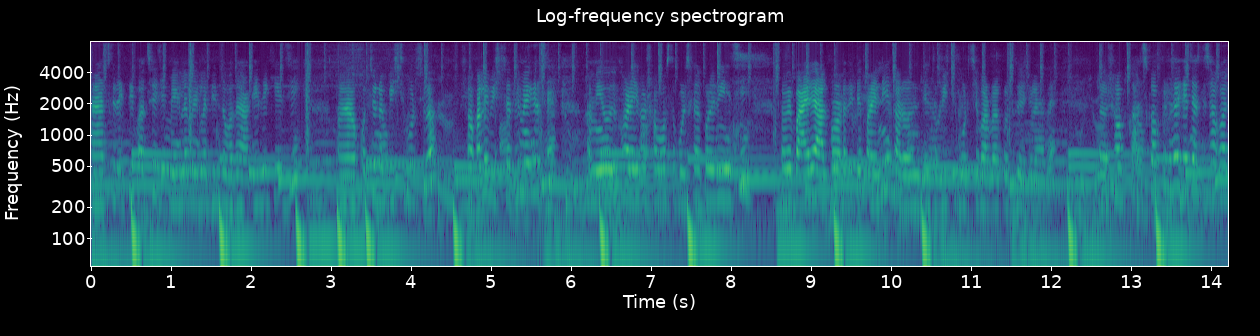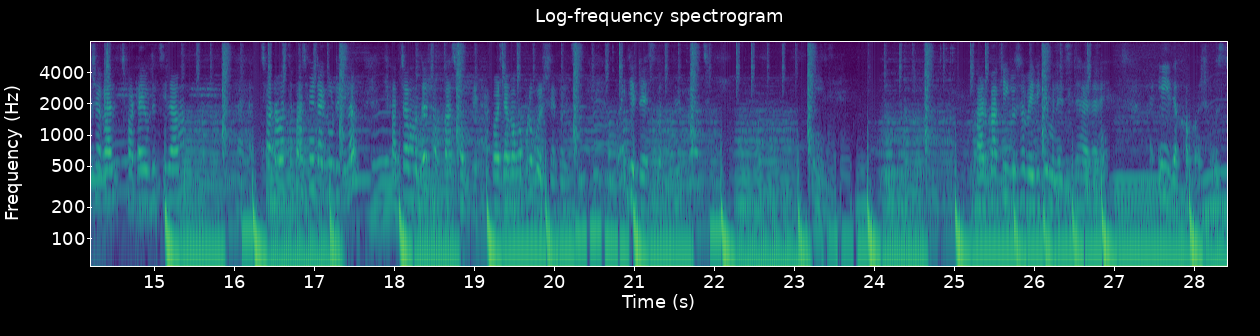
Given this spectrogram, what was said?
আর আজকে দেখতেই পাচ্ছি যে মেঘলা মেঘলা দিন তোমাদের আগে দেখিয়েছি। প্রচণ্ড বৃষ্টি পড়ছিল সকালে বৃষ্টিটা থেমে গেছে। আমি ওই ঘরে ঘর সমস্ত পরিষ্কার করে নিয়েছি। তবে বাইরে আলপনাটা দিতে পারিনি কারণ যেহেতু বৃষ্টি পড়ছে বারবার করে ধুয়ে চলে যাবে। তো সব কাজ কমপ্লিট হয়ে গেছে আজকে সকাল সকাল ছটায় উঠেছিলাম। হ্যাঁ, ছটা বাজতে পাঁচ মিনিট আগে উঠেছিলাম। সাতটার মধ্যে সব কাজ কমপ্লিট। একবার জামা কাপড় পরিষ্কার করেছি। এই যে ড্রেস পত্র আর বাকিগুলো সব এদিকে মিলেছি ধারে ধারে। এই দেখো আমার সমস্ত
